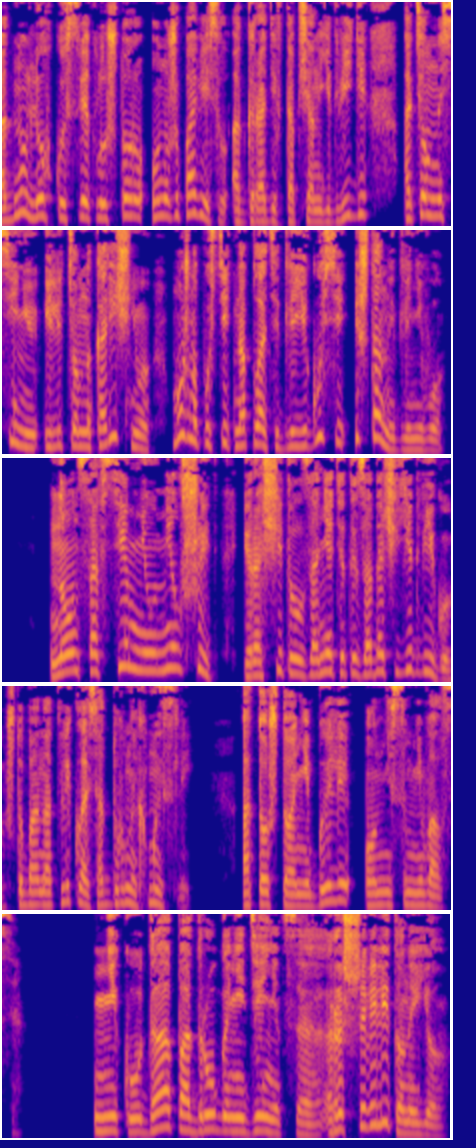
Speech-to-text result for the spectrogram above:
Одну легкую светлую штору он уже повесил, отгородив топчан едвиги, а темно-синюю или темно-коричневую можно пустить на платье для ягуси и штаны для него. Но он совсем не умел шить и рассчитывал занять этой задачей едвигу, чтобы она отвлеклась от дурных мыслей. А то, что они были, он не сомневался. Никуда подруга не денется, расшевелит он ее.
